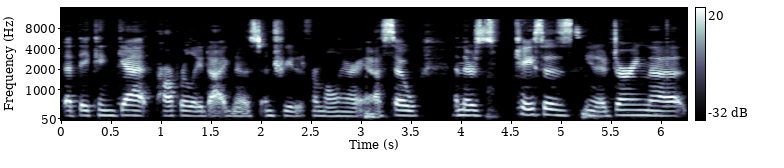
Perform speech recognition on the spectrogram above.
that they can get properly diagnosed and treated for malaria. So, and there's cases, you know, during the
